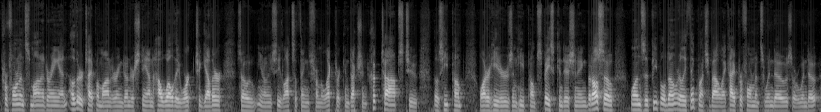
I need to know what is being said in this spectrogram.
performance monitoring and other type of monitoring to understand how well they work together. So, you know, you see lots of things from electric induction cooktops to those heat pump water heaters and heat pump space conditioning, but also ones that people don't really think much about, like high performance windows or window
